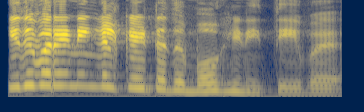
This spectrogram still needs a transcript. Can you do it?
இதுவரை நீங்கள் கேட்டது மோகினி தீவு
